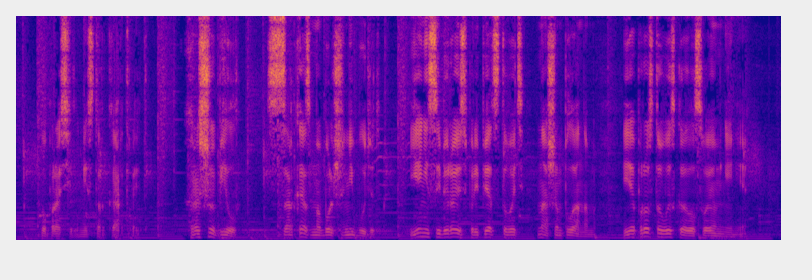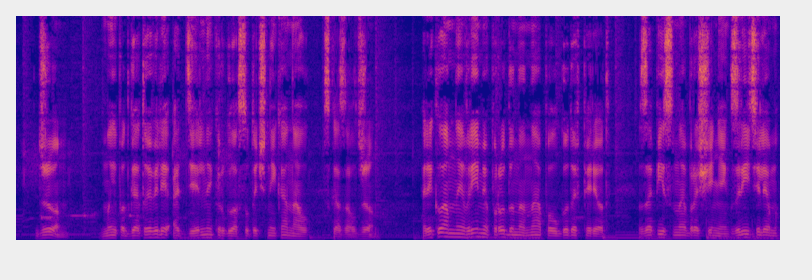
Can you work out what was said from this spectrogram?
– попросил мистер Картрайт. «Хорошо, Билл, сарказма больше не будет. Я не собираюсь препятствовать нашим планам. Я просто высказал свое мнение». «Джон, мы подготовили отдельный круглосуточный канал», – сказал Джон. «Рекламное время продано на полгода вперед – записаны обращения к зрителям,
